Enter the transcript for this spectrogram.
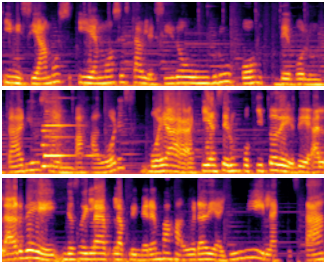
iniciamos y hemos establecido un grupo de voluntarios y embajadores. Voy a aquí hacer un poquito de, alarde. Yo soy la, la, primera embajadora de Ayubi y la que está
